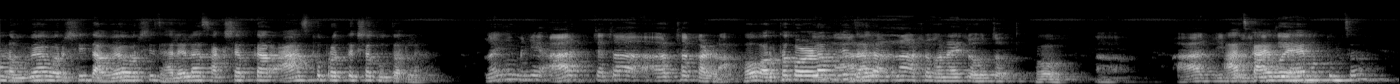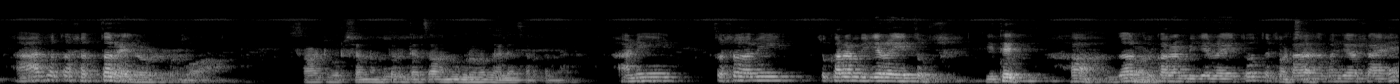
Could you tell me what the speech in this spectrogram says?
नवव्या वर्षी दहाव्या वर्षी झालेला साक्षात्कार आज तो प्रत्यक्षात उतरला नाही नाही म्हणजे आज त्याचा अर्थ कळला हो अर्थ कळला म्हणजे झाला महाराजांना असं म्हणायचं होतं हो हा. आज जी आज काय परिस्थिती वय आहे मग तुमचं आज आता सत्तर आहे जवळजवळ वा. साठ वर्षानंतर त्याचा अनुग्रह झाल्यासारखा झाला आणि तसं आम्ही तुकाराम विजेला येतोच इथे हा जर. तुकाराम विजेला येतो त्याचं अच्छा. कारण म्हणजे असं आहे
